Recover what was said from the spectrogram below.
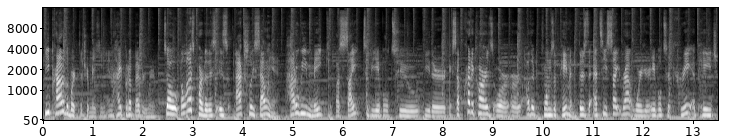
Be proud of the work that you're making and hype it up everywhere. So the last part of this is actually selling it. How do we make a site to be able to either accept credit cards or, or other forms of payment? There's the Etsy site route where you're able to create a page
